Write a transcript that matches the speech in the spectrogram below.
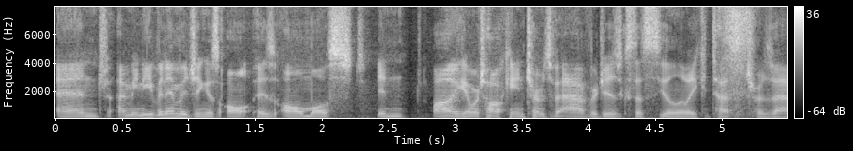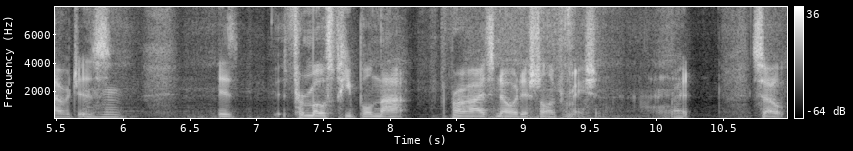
and i mean even imaging is all is almost in uh, again we're talking in terms of averages because that's the only way you can test in terms of averages mm-hmm. is for most people not provides no additional information right so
